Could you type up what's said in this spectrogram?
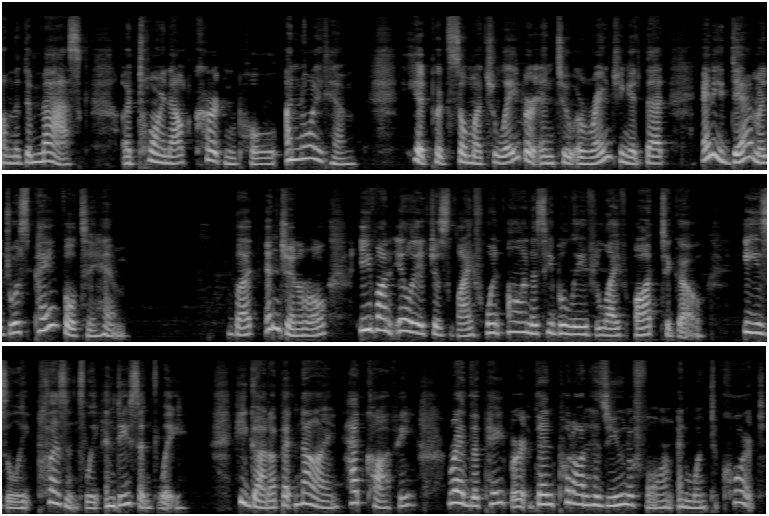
on the damask, a torn out curtain pole, annoyed him. He had put so much labor into arranging it that any damage was painful to him. But in general, Ivan Ilyich's life went on as he believed life ought to go easily, pleasantly, and decently. He got up at nine, had coffee, read the paper, then put on his uniform and went to court.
